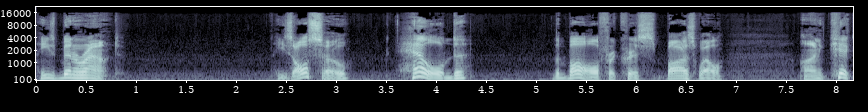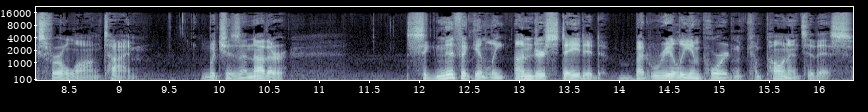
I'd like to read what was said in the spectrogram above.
He's been around. He's also held the ball for Chris Boswell on kicks for a long time, which is another significantly understated but really important component to this.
